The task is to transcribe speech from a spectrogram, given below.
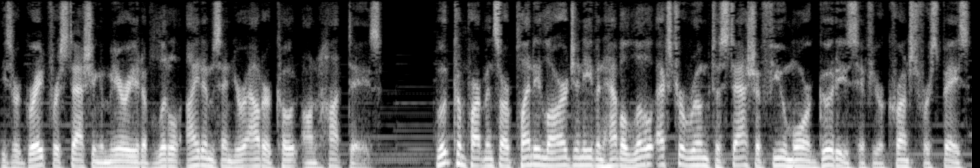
These are great for stashing a myriad of little items and your outer coat on hot days. Boot compartments are plenty large and even have a little extra room to stash a few more goodies if you're crunched for space.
